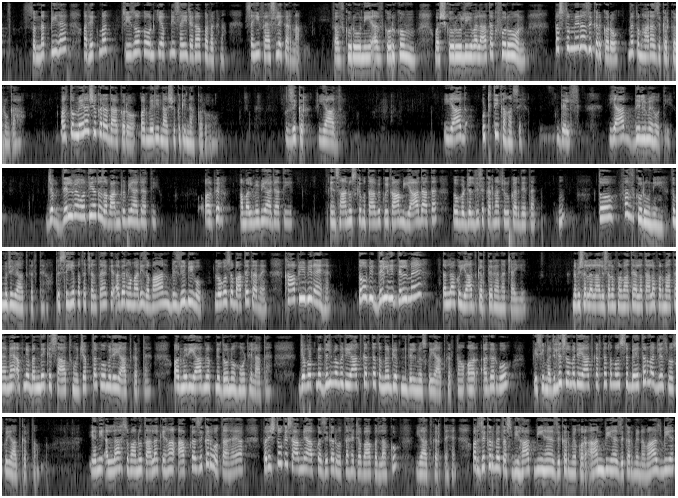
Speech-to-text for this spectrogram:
سنت بھی ہے اور حکمت چیزوں کو ان کی اپنی صحیح جگہ پر رکھنا، صحیح فیصلے کرنا۔ فض قرونی از وشکرولی ولا تک فرون بس تم میرا ذکر کرو، میں تمہارا ذکر کروں گا۔ اور تم میرا شکر ادا کرو اور میری نا شکری نہ کرو۔ ذکر، یاد۔ یاد اٹھتی کہاں سے؟ دل سے۔ یاد دل میں ہوتی۔ جب دل میں ہوتی ہے تو زبان پہ بھی آ جاتی۔ اور پھر عمل میں بھی آ جاتی ہے۔ انسان اس کے مطابق کوئی کام یاد آتا ہے تو وہ جلدی سے کرنا شروع کر دیتا ہے۔ تو فض قرونی تم مجھے یاد کرتے رہو۔ تو اس سے یہ پتا چلتا ہے کہ اگر ہماری زبان بزی بھی ہو، لوگوں سے باتیں کر رہے ہیں، کھا پی بھی رہے ہیں، تو بھی دل ہی دل میں اللہ کو یاد کرتے رہنا چاہیے۔ نبی صلی اللہ علیہ وسلم فرماتے ہیں، اللہ تعالیٰ فرماتا ہے، میں اپنے بندے کے ساتھ ہوں جب تک وہ مجھے یاد کرتا ہے اور میری یاد میں اپنے دونوں ہونٹ ہلاتا ہے۔ جب وہ اپنے دل میں مجھے یاد کرتا ہے تو میں بھی اپنے دل میں اس کو یاد کرتا ہوں اور اگر وہ کسی مجلس میں مجھے یاد کرتا ہے تو میں اس سے بہتر مجلس میں اس کو یاد کرتا ہوں۔ یعنی اللہ سبحان و تعالیٰ کے ہاں آپ کا ذکر ہوتا ہے، فرشتوں کے سامنے آپ کا ذکر ہوتا ہے جب آپ اللہ کو یاد کرتے ہیں۔ اور ذکر میں تسبیحات بھی ہیں، ذکر میں قرآن بھی ہے، ذکر میں نماز بھی ہے،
